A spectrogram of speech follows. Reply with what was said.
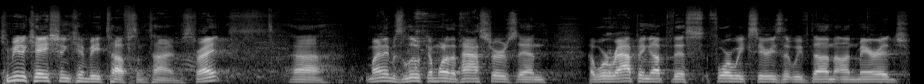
Communication can be tough sometimes, right? Uh, my name is Luke. I'm one of the pastors, and we're wrapping up this four week series that we've done on marriage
